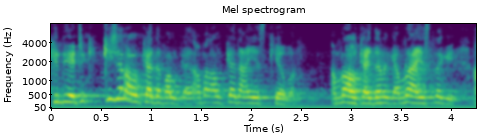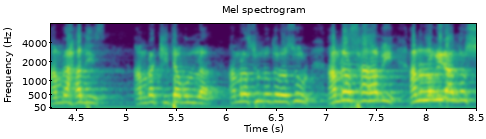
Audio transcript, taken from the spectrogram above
কিন্তু এটি কিসের আল কায়দা, ফাল কায়দা? আবার আল কায়দা আইএস কি আবার? আমরা আল কায়দা নাকি? আমরা আইএস নাকি? আমরা হাদিস, আমরা কিতাবুল্লাহ, আমরা সুন্নত রসুল, আমরা সাহাবি, আমরা নবীর আদর্শ,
